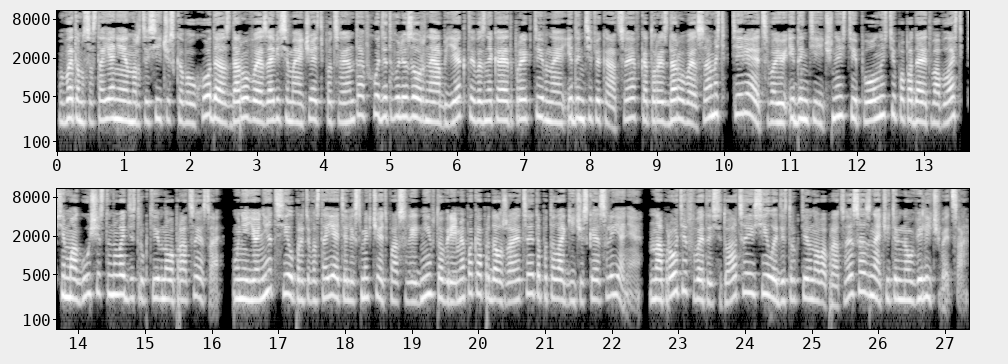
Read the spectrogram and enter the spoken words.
В этом состоянии нарциссического ухода здоровая зависимая часть пациента входит в иллюзорный объект и возникает проективная идентификация, в которой здоровая самость теряет свою идентичность и полностью попадает во власть всемогущественного деструктивного процесса. У нее нет сил противостоять или смягчать последний, в то время пока продолжается это патологическое слияние. Напротив, в этой ситуации сила деструктивного процесса значительно увеличивается.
